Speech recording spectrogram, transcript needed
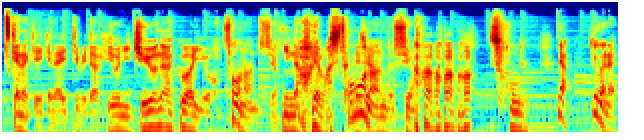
つけなきゃいけないっていう意味では非常に重要な役割をそうなんですよ。担われましたねそうなんですよ。そう。いやというかね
